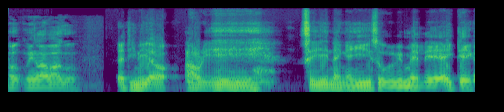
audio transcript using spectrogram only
ဟုတ်မင်္ဂလာပါကိုအဲဒီနေ့ကတော့အားတို့ရေ စီးရီနိုင်ငံရေးဆိုပေမဲ့လေအဲ့တဲက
